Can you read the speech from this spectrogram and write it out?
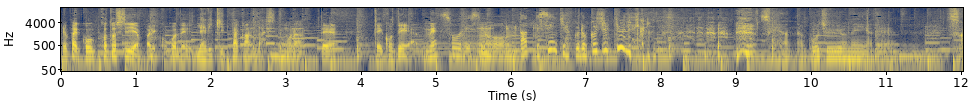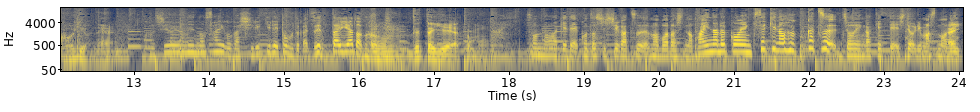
やっぱりこ今年やっぱりここでやりきった感出してもらって、ってことやんね。そうですよ、うんうんだって1969年から。です、そやんな54年やで。うんすごいよね。54年の最後が尻切れ飛ぶとか絶対嫌だな、はい、うん絶対嫌やと思うそんなわけで今年4月幻のファイナル公演奇跡の復活上演が決定しておりますので、はい。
